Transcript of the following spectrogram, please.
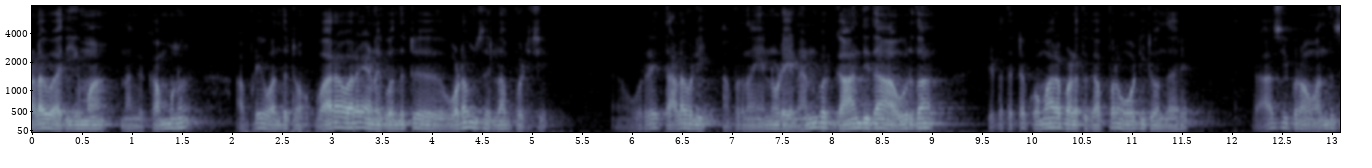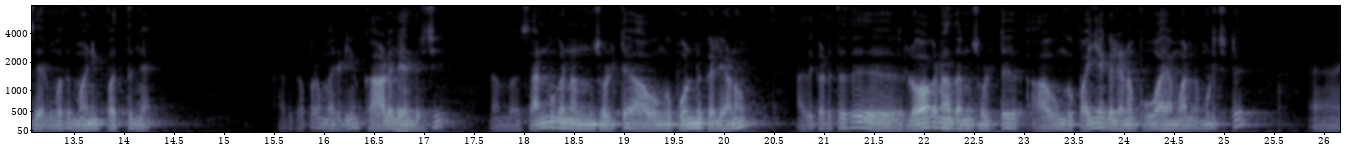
அளவு அதிகமாக நாங்கள் கம்முன்னு அப்படியே வந்துட்டோம். வர வர எனக்கு வந்துட்டு உடம்பு சரியில்லாமல் போயிடுச்சு. ஒரே தலைவலி. அப்புறம் தான் என்னுடைய நண்பர் காந்தி தான் அவர் தான் கிட்டத்தட்ட குமாரபாலத்துக்கு அப்புறம் ஓட்டிகிட்டு வந்தார். ராசிபுரம் வந்து சேரும்போது மணி பத்துங்க. அதுக்கப்புறம் மறுபடியும் காலையில் எழுந்திரிச்சு நம்ம சண்முகண்ணன் சொல்லிட்டு அவங்க பொண்ணு கல்யாணம். அதுக்கடுத்தது லோகநாதன் சொல்லிட்டு அவங்க பையன் கல்யாணம் பூவாயம்மாலில் முடிச்சுட்டு அஹ்,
